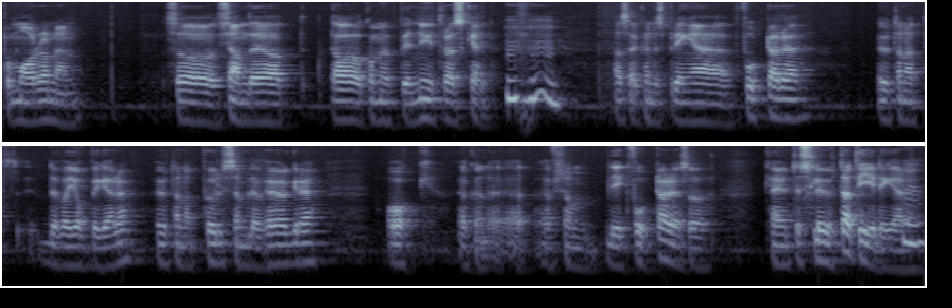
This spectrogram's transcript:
på morgonen så kände jag att jag kom upp i en ny tröskel. Alltså jag kunde springa fortare utan att det var jobbigare, utan att pulsen blev högre och jag kunde, eftersom det gick fortare så kan jag inte sluta tidigare.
